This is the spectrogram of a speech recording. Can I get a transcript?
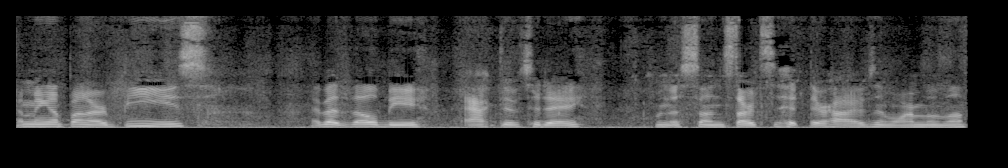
Coming up on our bees, I bet they'll be active today when the sun starts to hit their hives and warm them up.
